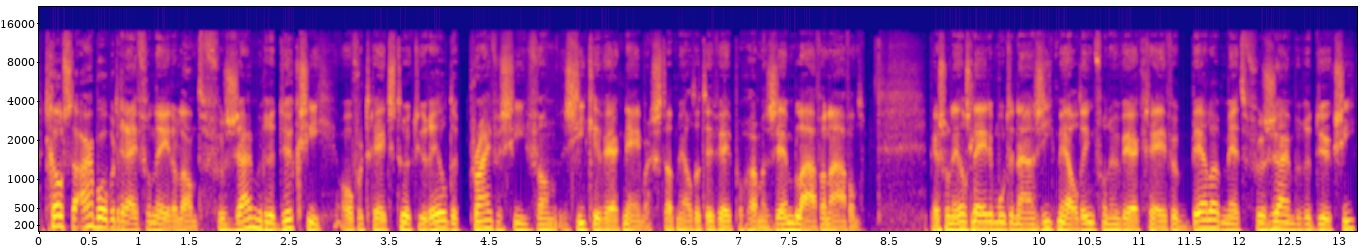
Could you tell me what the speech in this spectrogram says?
Het grootste Arbo-bedrijf van Nederland, verzuimreductie, overtreedt structureel de privacy van zieke werknemers. Dat meldt het tv-programma Zembla vanavond. Personeelsleden moeten na een ziekmelding van hun werkgever bellen met verzuimreductie.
